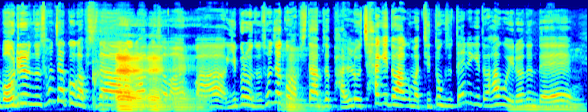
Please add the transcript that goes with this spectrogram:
머리로는 손잡고 갑시다 네, 하면서 네, 막, 네. 막 입으로는 손잡고 음. 갑시다 하면서 발로 차기도 하고 막 뒤통수 때리기도 하고 이러는데 음.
